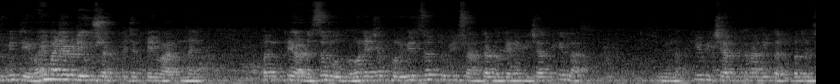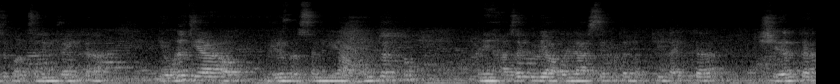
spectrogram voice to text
तुम्ही तेव्हाही माझ्याकडे येऊ शकता त्याच्यात काही वाद नाही. पण ते अडचण उद्भवण्याच्या पूर्वीच जर तुम्ही शांत डोक्याने विचार केला तुम्ही नक्की विचार करा आणि कल्पतरूचं काउन्सिलिंग जॉईन करा. एवढंच या व्हिडिओ प्रसंगी आव्हान करतो. आणि हा जर व्हिडिओ आवडला असेल तर नक्की लाईक करा शेअर करा.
